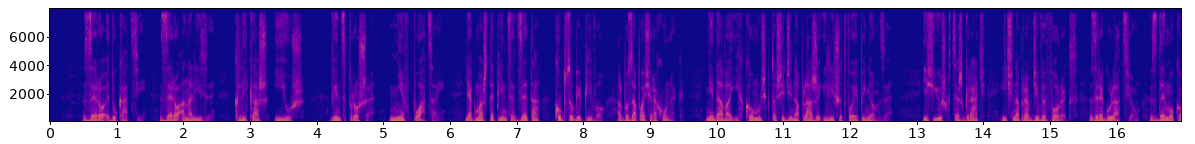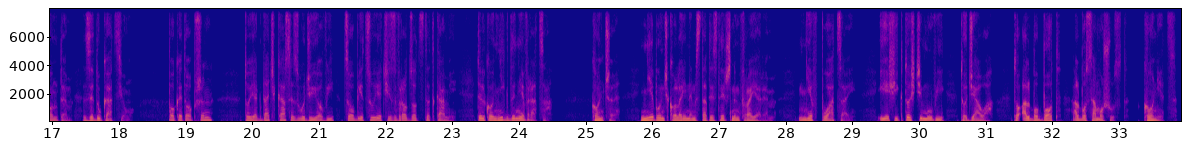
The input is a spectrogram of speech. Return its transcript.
Zero edukacji, zero analizy. Klikasz i już. Więc proszę, nie wpłacaj. Jak masz te 500 zeta, kup sobie piwo albo zapłać rachunek. Nie dawaj ich komuś, kto siedzi na plaży i liczy twoje pieniądze. Jeśli już chcesz grać, idź na prawdziwy Forex, z regulacją, z demokontem, z edukacją. Pocket Option to jak dać kasę złodziejowi, co obiecuje ci zwrot z odsetkami, tylko nigdy nie wraca. Kończę. Nie bądź kolejnym statystycznym frajerem. Nie wpłacaj. I jeśli ktoś ci mówi, to działa, to albo bot, albo sam oszust. Koniec.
